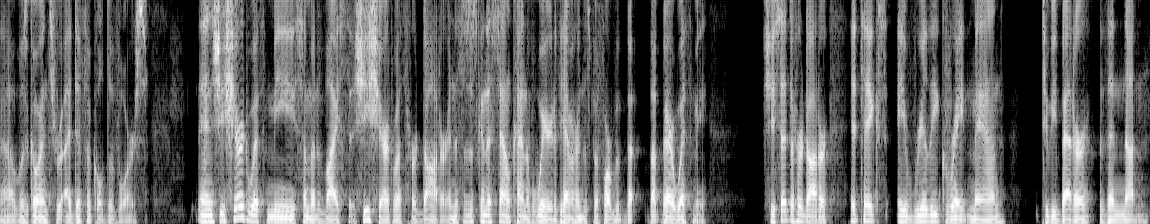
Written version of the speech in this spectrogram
uh, was going through a difficult divorce. And she shared with me some advice that she shared with her daughter. And this is just going to sound kind of weird if you haven't heard this before, but, but, but bear with me. She said to her daughter, It takes a really great man to be better than none.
